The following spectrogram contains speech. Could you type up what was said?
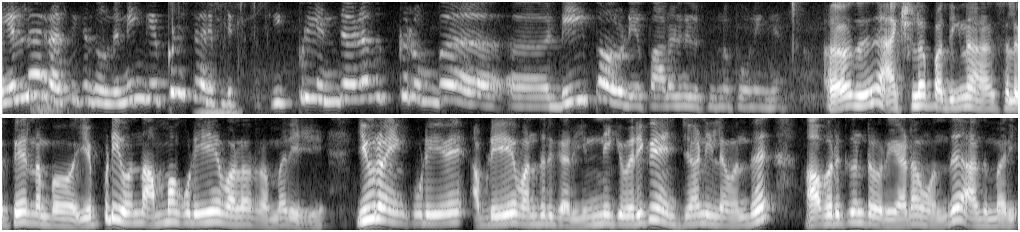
எல்லாரும் ரசிக்கிறது உண்டு. நீங்க எப்படி சார் இப்படி இப்படி எந்த அளவுக்கு ரொம்ப டீப்பா அவருடைய பாடல்களுக்கு உள்ள போனீங்க? அதாவது ஆக்சுவலாக பார்த்தீங்கன்னா சில பேர் நம்ம எப்படி வந்து அம்மா கூடயே வளர்ற மாதிரி இவரும் என் கூடயே அப்படியே வந்திருக்காரு. இன்னைக்கு வரைக்கும் என் ஜேர்னியில் வந்து அவருக்குன்ற ஒரு இடம் வந்து அது மாதிரி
